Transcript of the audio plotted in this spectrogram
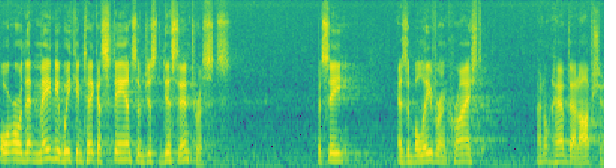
or, or, that maybe we can take a stance of just disinterests. But see, as a believer in Christ, I don't have that option.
